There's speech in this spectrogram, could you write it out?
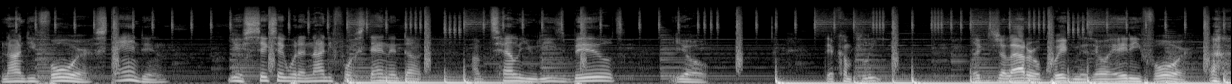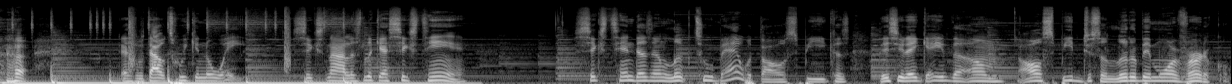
94 standing. You're 6'8 with a 94 standing dunk. I'm telling you, these builds, yo, they're complete. Look at your lateral quickness, yo, 84. That's without tweaking the weight. 6'9. Let's look at 6'10. 6'10 doesn't look too bad with all speed because this year they gave the um all speed just a little bit more vertical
